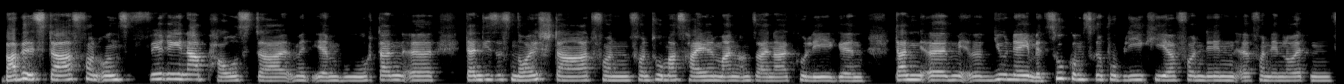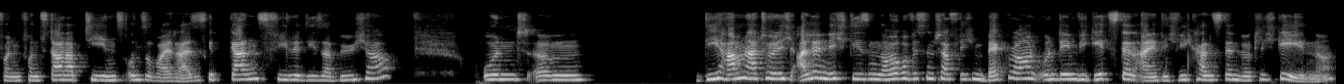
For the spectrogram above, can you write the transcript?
Bubble-Stars von uns, Verena Pauster mit ihrem Buch, dann, äh, dann dieses Neustart von, von Thomas Heilmann und seiner Kollegin, dann äh, You Name it, Zukunftsrepublik hier von den, äh, von den Leuten von, von Startup-Teens und so weiter. Also es gibt ganz viele dieser Bücher. Und ähm, die haben natürlich alle nicht diesen neurowissenschaftlichen Background und dem, wie geht es denn eigentlich, wie kann es denn wirklich gehen. Ne?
